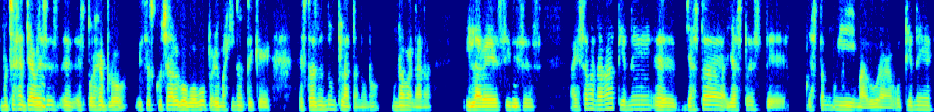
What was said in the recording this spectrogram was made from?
Mucha gente a veces es, por ejemplo, y se escucha algo bobo, pero imagínate que estás viendo un plátano, ¿no? Una banana, y la ves y dices, a esa banana tiene, eh, ya está, ya está, este, ya está muy madura, o tiene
